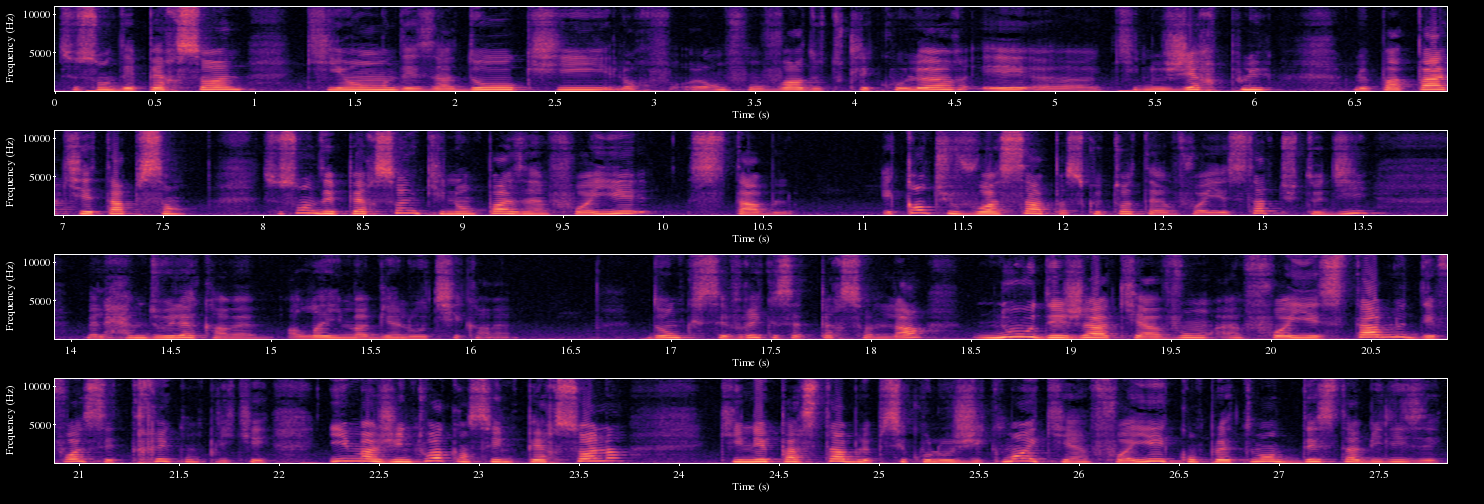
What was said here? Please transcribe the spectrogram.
Ce sont des personnes qui ont des ados qui leur en font voir de toutes les couleurs et euh, qui ne gèrent plus. Le papa qui est absent. Ce sont des personnes qui n'ont pas un foyer stable. Et quand tu vois ça, parce que toi tu as un foyer stable, tu te dis, mais alhamdoulilah quand même, Allah il m'a bien loti quand même. Donc c'est vrai que cette personne-là, nous déjà qui avons un foyer stable, des fois c'est très compliqué. Imagine-toi quand c'est une personne qui n'est pas stable psychologiquement et qui a un foyer complètement déstabilisé.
